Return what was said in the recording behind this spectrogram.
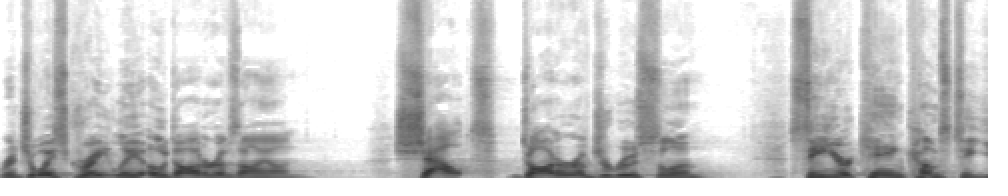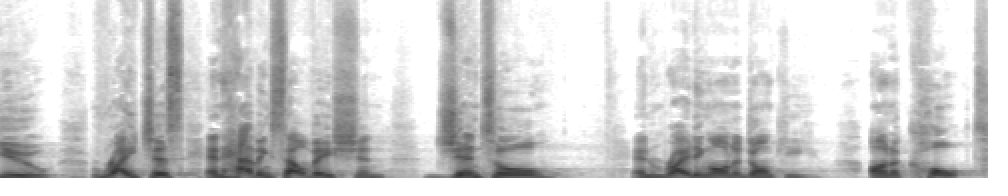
Rejoice greatly, O daughter of Zion. Shout, daughter of Jerusalem. See, your king comes to you, righteous and having salvation, gentle and riding on a donkey, on a colt,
